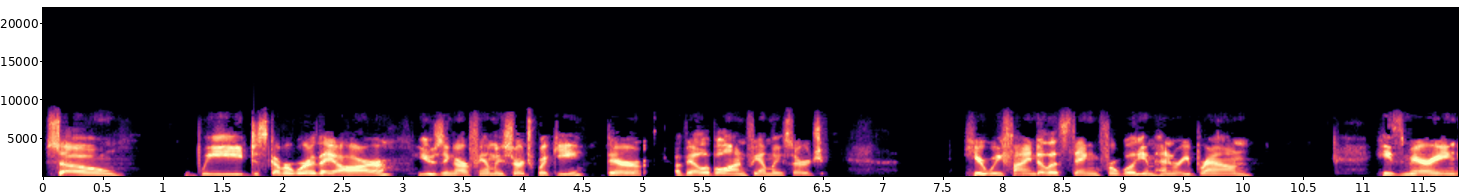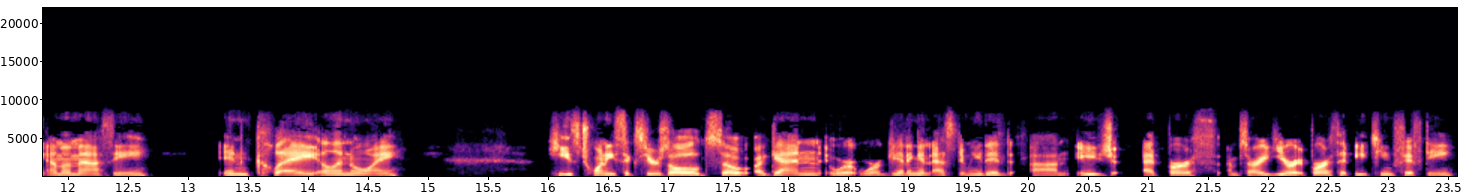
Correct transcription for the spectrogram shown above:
So we discover where they are using our Family Search Wiki. They're available on Family Search. Here we find a listing for William Henry Brown. He's marrying Emma Massey in Clay, Illinois. He's 26 years old, so again, we're, we're getting an estimated um, age at birth, I'm sorry, year at birth at 1850.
